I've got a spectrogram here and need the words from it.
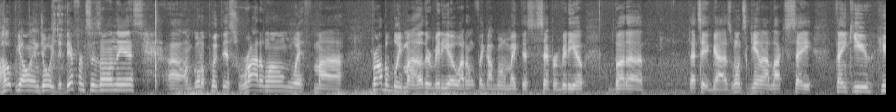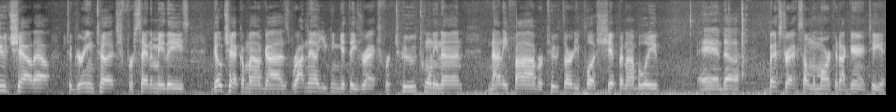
I hope y'all enjoyed the differences on this. Uh, I'm going to put this right along with my, probably my other video. I don't think I'm going to make this a separate video, but uh, that's it guys. Once again, I'd like to say thank you. Huge shout out to Green Touch for sending me these. Go check them out, guys. Right now, you can get these racks for $229.95 or 230 plus shipping, I believe. And uh, best racks on the market, I guarantee you.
